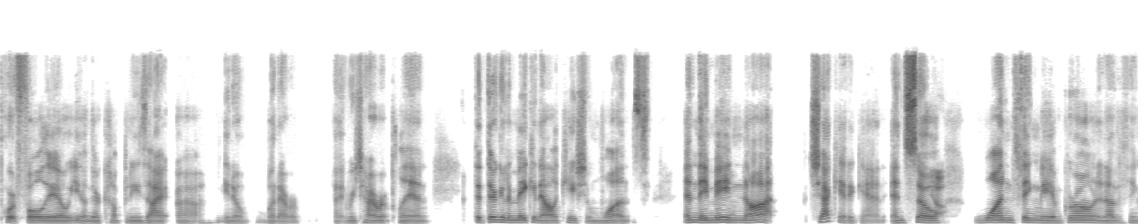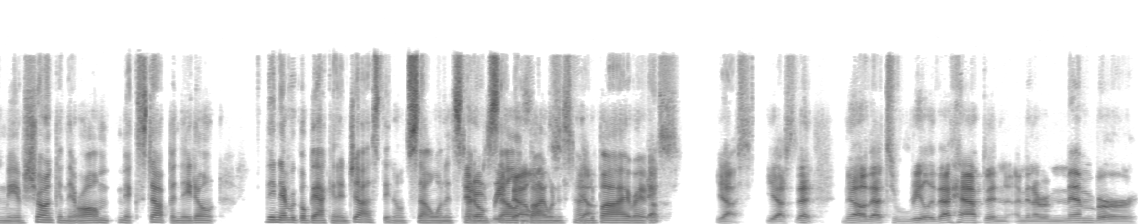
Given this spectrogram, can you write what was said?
portfolio you know their companies i uh you know whatever retirement plan that they're going to make an allocation once and they may yeah. not check it again. And so yeah. one thing may have grown, another thing may have shrunk, and they're all mixed up and they don't, they never go back and adjust. They don't sell when it's time to sell and buy when it's time yeah. to buy. Right. Yes. Yes. Yes. That no, that's really that happened. I mean, I remember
